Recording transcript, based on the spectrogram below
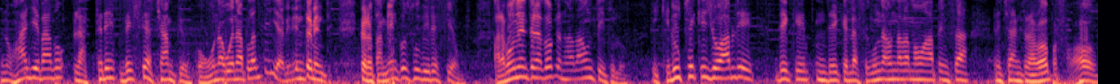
nos ha llevado las tres veces a Champions, con una buena plantilla, evidentemente, pero también con su dirección. Hablamos de un entrenador que nos ha dado un título. ¿Y quiere usted que yo hable de que, de que en la segunda jornada vamos a pensar en echar entrenador? Por favor.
